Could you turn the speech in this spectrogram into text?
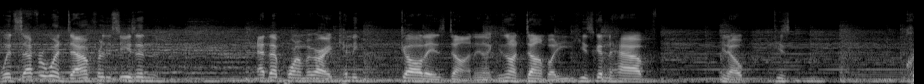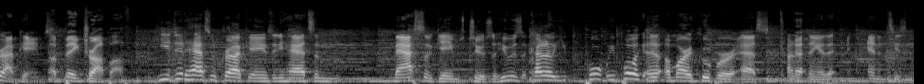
When Stafford went down for the season, at that point I'm like, all right, Kenny Golladay is done. And, like he's not done, but he, he's gonna have, you know, he's crap games. A big drop off. He did have some crap games, and he had some massive games too. So he was kind of he pulled he pulled like a Amari Cooper esque kind of thing at the end of the season.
